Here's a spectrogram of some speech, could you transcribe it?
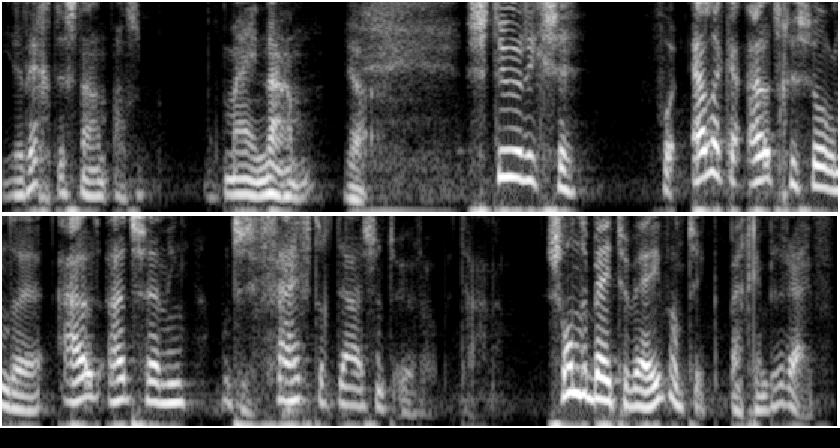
die rechten staan als op mijn naam. Ja. Stuur ik ze voor elke uitgezonden uit- uitzending moeten ze 50.000 euro betalen. Zonder btw, want ik ben geen bedrijf.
